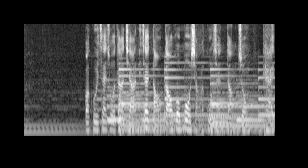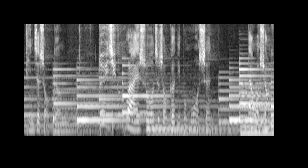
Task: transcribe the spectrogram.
我要鼓励在座的大家，你在祷告或默想的过程当中，可以来听这首歌。对于基督徒来说，这首歌你不陌生，但我希望你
